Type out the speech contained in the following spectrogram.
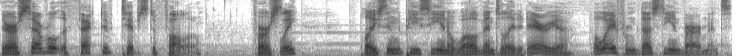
there are several effective tips to follow. Firstly, placing the PC in a well ventilated area away from dusty environments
